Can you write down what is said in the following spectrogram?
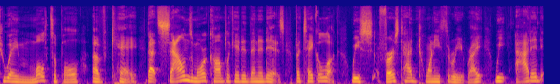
to a multiple of k. That sounds more complicated than it is, but take a look. We first had 23, right? We added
